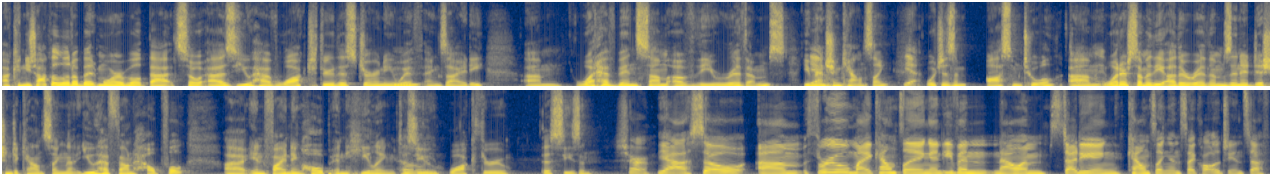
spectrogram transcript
Uh, can you talk a little bit more about that? So, as you have walked through this journey Mm-hmm. with anxiety, um, what have been some of the rhythms? You Yeah. mentioned counseling, Yeah. which is an awesome tool. Um, Totally. what are some of the other rhythms in addition to counseling that you have found helpful uh, in finding hope and healing as you walk through this season? Sure. Yeah. So um, through my counseling, and even now I'm studying counseling and psychology and stuff,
